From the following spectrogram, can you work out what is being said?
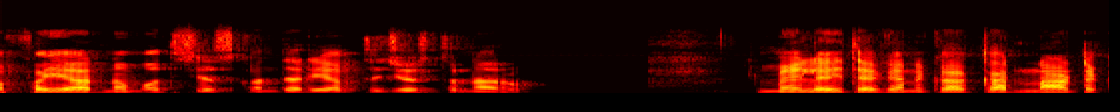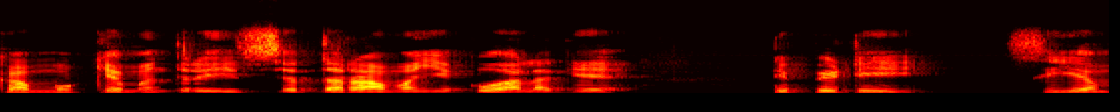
ఎఫ్ఐఆర్ నమోదు చేసుకొని దర్యాప్తు చేస్తున్నారు. మెయిల్ అయితే కనుక కర్ణాటక ముఖ్యమంత్రి సిద్ధరామయ్యకు అలాగే డిప్యూటీ సీఎం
